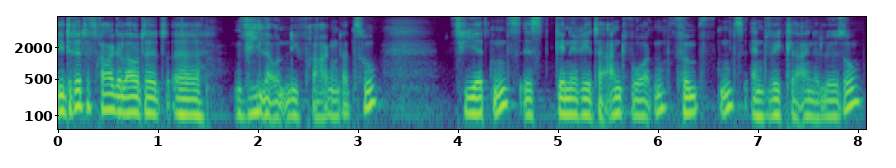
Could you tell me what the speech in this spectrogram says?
Die dritte Frage lautet, äh, wie lauten die Fragen dazu? Viertens ist generierte Antworten. Fünftens entwickle eine Lösung.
